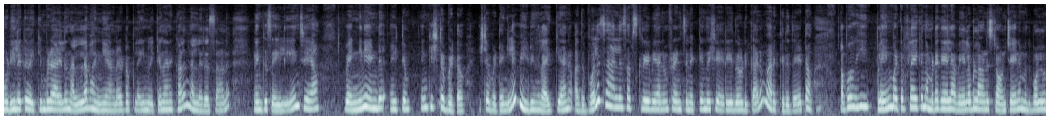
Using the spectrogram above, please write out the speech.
മുടിയിലൊക്കെ വെക്കുമ്പോഴായാലും നല്ല ഭംഗിയാണ് കേട്ടോ. പ്ലെയിൻ വെക്കുന്നതിനേക്കാളും നല്ല രസമാണ്. നിങ്ങൾക്ക് സെയിൽ ചെയ്യുകയും ചെയ്യാം. അപ്പോൾ എങ്ങനെയുണ്ട് ഐറ്റം? എനിക്ക് ഇഷ്ടപ്പെട്ടോ? ഇഷ്ടപ്പെട്ടെങ്കിൽ വീഡിയോ ലൈക്ക് ചെയ്യാനും അതുപോലെ ചാനൽ സബ്സ്ക്രൈബ് ചെയ്യാനും ഫ്രണ്ട്സിനൊക്കെ ഒന്ന് ഷെയർ ചെയ്ത് കൊടുക്കാനും മറക്കരുത് കേട്ടോ. അപ്പോൾ ഈ പ്ലെയിൻ ബട്ടർഫ്ലൈ ഒക്കെ നമ്മുടെ കയ്യിൽ അവൈലബിൾ ആണ്. സ്റ്റോൺ ചെയിനും അതുപോലുള്ള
